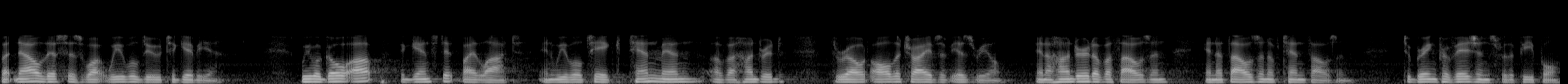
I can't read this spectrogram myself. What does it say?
But now this is what we will do to Gibeah. We will go up against it by lot, and we will take ten men of a hundred throughout all the tribes of Israel, and a hundred of a thousand, and a thousand of ten thousand, to bring provisions for the people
